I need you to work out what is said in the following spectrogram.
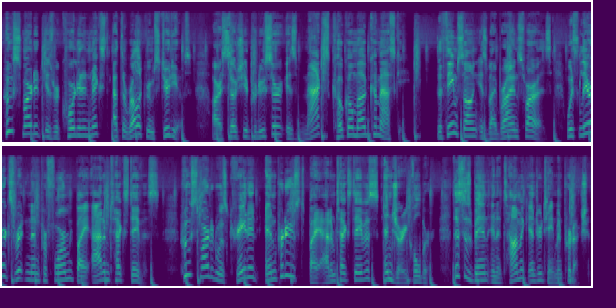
Who Smarted is recorded and mixed at the Relic Room Studios. Our associate producer is Max Coco Mug Kamaski. The theme song is by Brian Suarez, with lyrics written and performed by Adam Tex Davis. Who Smarted was created and produced by Adam Tex Davis and Jerry Kolber. This has been an Atomic Entertainment production.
